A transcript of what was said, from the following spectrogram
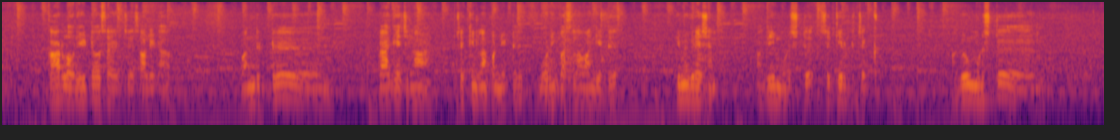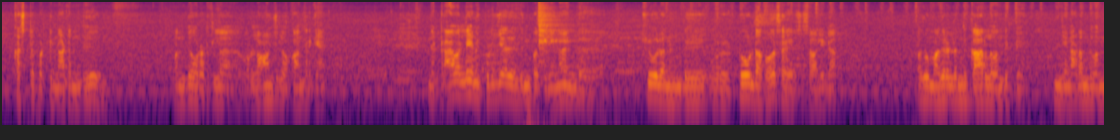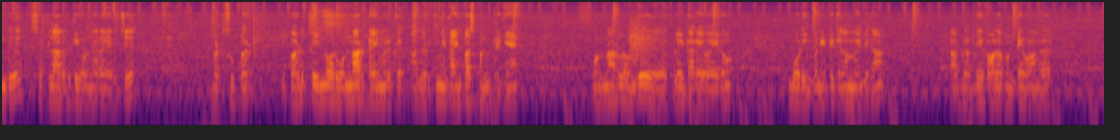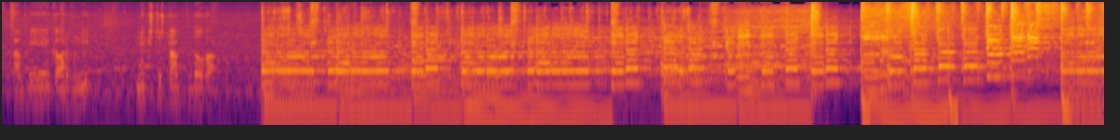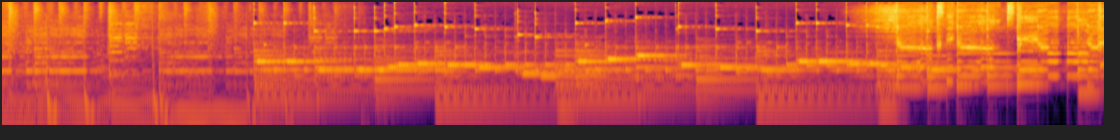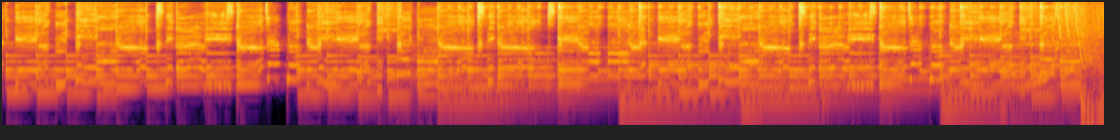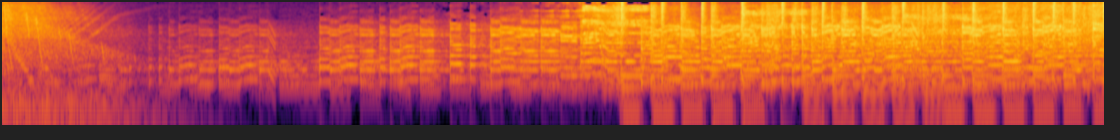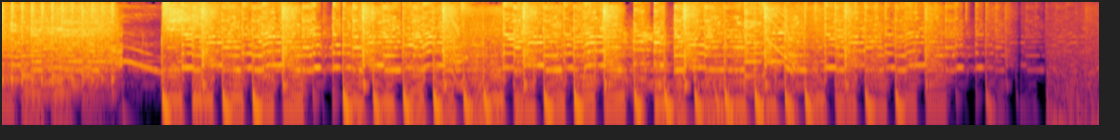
காரில் ஒரு எயிட் ஹவர்ஸ் ஆகிடுச்சு சாலிடாக வந்துட்டு பேக்கேஜ்லாம் செக்இன்லாம் பண்ணிவிட்டு போர்டிங் பாஸ்லாம் வாங்கிட்டு இமிக்ரேஷன் அதையும் முடிச்சுட்டு செக்யூரிட்டி செக் அதுவும் முடிச்சுட்டு கஷ்டப்பட்டு நடந்து வந்து ஒரு இடத்துல ஒரு லாஞ்சில் உட்காந்துருக்கேன் இந்த ட்ராவல்லே எனக்கு பிடிக்காது எதுன்னு பார்த்தீங்கன்னா இந்த க்யூவில் நின்று ஒரு டூ அண்ட் ஹாஃப் ஹவர்ஸ் ஆகிடுச்சு சாலிடாக அதுவும் மதுரையிலேருந்து காரில் வந்துட்டு இங்கே நடந்து வந்து செட்டில் ஆகிறதுக்கு இவ்வளோ நேரம் ஆயிடுச்சு. பட் சூப்பர் இப்போ அடுத்து இன்னொரு ஒன் ஹவர் டைம் இருக்குது அது வரைக்கும் இங்கே டைம் பாஸ் பண்ணிட்டுருக்கேன். ஒன் ஹவரில் வந்து ஃப்ளைட் அரைவ் ஆயிரும். போர்டிங் பண்ணிவிட்டு கிளம்ப வேண்டிதான். அப்படி அப்படியே ஃபாலோ பண்ணிட்டே வாங்க. அப்படியே கவர் பண்ணி next stop Doha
